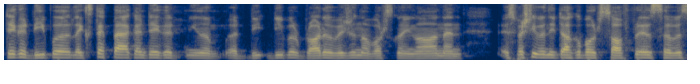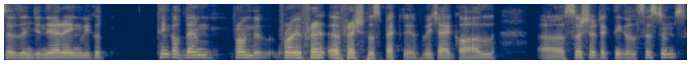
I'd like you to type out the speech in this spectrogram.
take a deeper like step back and take a you know a deeper broader vision of what's going on and especially when we talk about software services engineering we could think of them from, from a, fre a fresh perspective, which I call uh, socio-technical systems.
